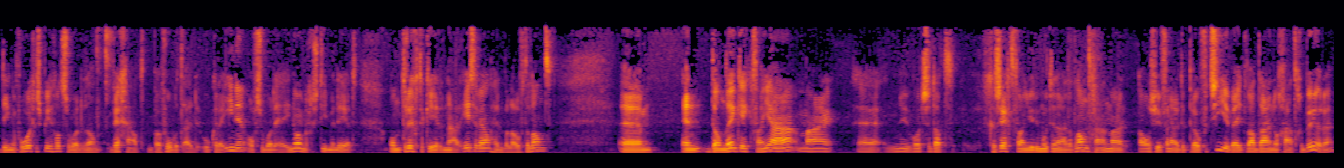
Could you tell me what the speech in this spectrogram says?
dingen voorgespiegeld. Ze worden dan weggehaald, bijvoorbeeld uit de Oekraïne, of ze worden enorm gestimuleerd om terug te keren naar Israël, het beloofde land. Um, en dan denk ik van ja, maar uh, nu wordt ze dat gezegd van jullie moeten naar het land gaan, maar als je vanuit de profetieën weet wat daar nog gaat gebeuren,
